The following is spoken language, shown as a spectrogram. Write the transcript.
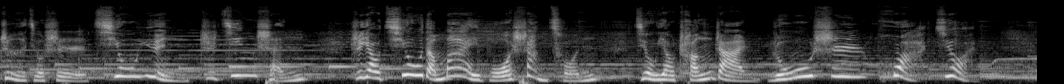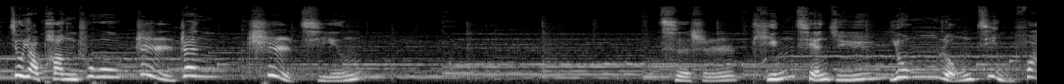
这就是秋韵之精神。只要秋的脉搏尚存，就要承展如诗画卷。就要捧出至真赤情。此时庭前菊雍容静放，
